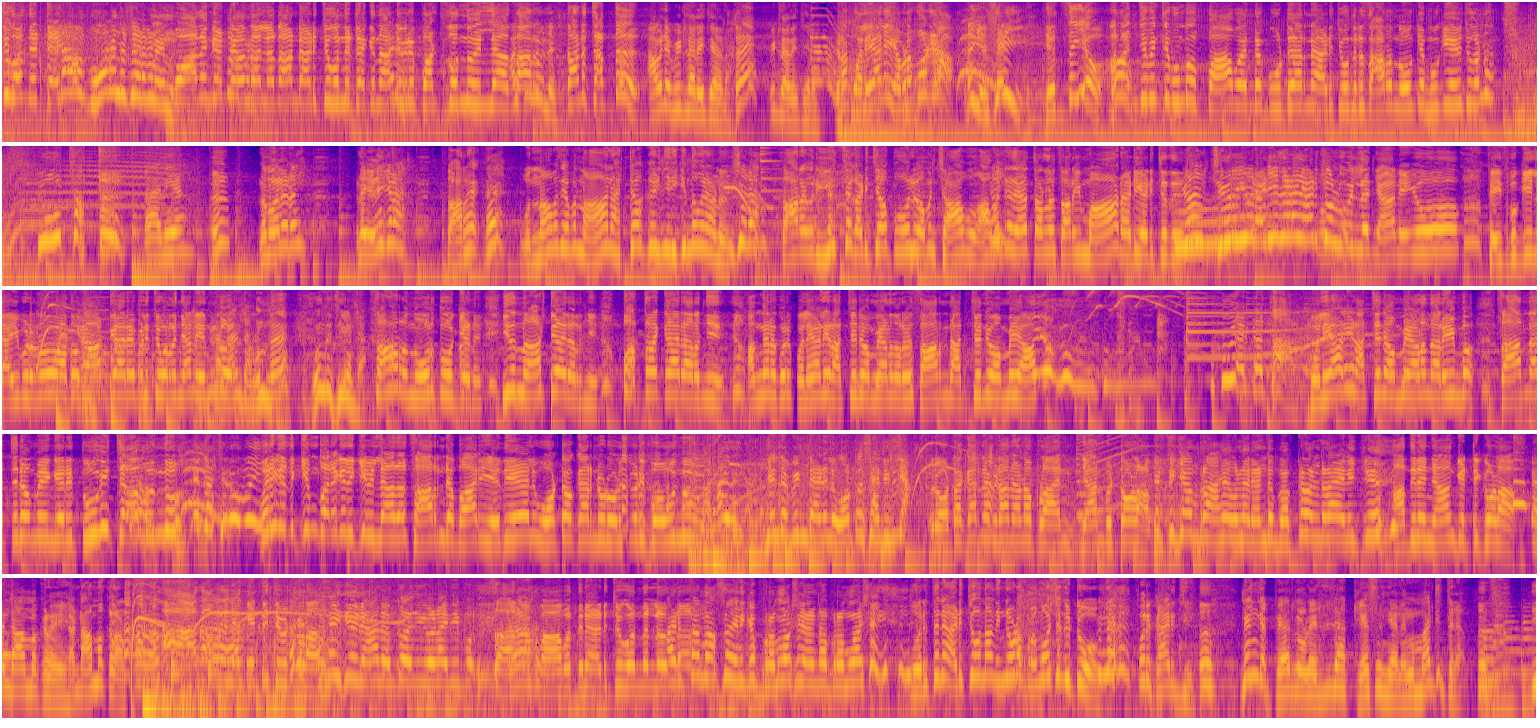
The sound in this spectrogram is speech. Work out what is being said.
കൊന്നിട്ട്. ബോധം കെട്ട് കിടക്കണേന്ന് ബോധം കെട്ടൊന്നല്ല താണ്ട് അടിച്ചു കൊന്നിട്ടേക്ക് നാട്ടിൽ ഒരു പൾസ് ഒന്നും ഇല്ല താണ്ട് ചത്ത്. അവനെ വീട്ടിൽ അറിയിച്ചേടാ വീട്ടിൽ അറിയിച്ചേരാ എടാ കൊലയാളി എവിടെ പോട്ടാ എസ് ഐ. എസ് ഐയോ? അത് അഞ്ചു മിനിറ്റ് മുമ്പ് പാവം എന്റെ കൂട്ടുകാരനെ അടിച്ചു കൊന്നിട്ട് സാറ് നോക്കിയ മൂക്കി കഴിച്ചു കണ്ടു? ചത്ത്. എടാ എണീക്കടാ. സാറേ ഒന്നാമത് അവൻ നാല് അറ്റാക്ക് കഴിഞ്ഞിരിക്കുന്നവനാണ്. സാറേ ഒരു ഈച്ച കടിച്ചാൽ പോലും അവൻ ചാവും. അവന്റെ ദേഹത്താണല്ലോ സാർ ഈ മാടടി അടിച്ചത്. ചെറിയൊരു ഇല്ല ഞാൻ അയ്യോ ഫേസ്ബുക്കിൽ ലൈവ് ഇടണോ? അതോ നാട്ടുകാരെ വിളിച്ചു പറഞ്ഞു ഞാൻ എന്തോ ഒന്നും ചെയ്യണ്ട. സാർ ഒന്ന് ഓർത്തു നോക്കിയാണ്. ഇത് നാട്ടുകാരറിഞ്ഞ് പത്രക്കാരറിഞ്ഞ്. അങ്ങനെ ഒരു കൊലയാളിയുടെ അച്ഛനും അമ്മയാണെന്ന് പറയുമ്പോൾ സാറിന്റെ അച്ഛനും അമ്മയും കൊലയാളിയുടെ അച്ഛനും അമ്മയാണെന്ന് അറിയുമ്പോ സാറിന്റെ അച്ഛനും അമ്മയും കയറി തൂങ്ങിച്ചാവുന്നു. ഒരു ഗതിക്കും പരഗതിക്കും ഇല്ലാതെ സാറിന്റെ ഭാര്യ ഏതേലും ഓട്ടോക്കാരന്റെ കൂടെ ഒളിച്ചോടി പോകുന്നു? എന്റെ വീണ്ടാടിൽ ഓട്ടോ സ്റ്റാൻഡ് ഇല്ല. ഒരു ഓട്ടോക്കാരനെ വിടാനാണോ പ്ലാൻ? ഞാൻ വിട്ടോളാം. എത്തിക്കാൻ പ്രായമുള്ള രണ്ട് മക്കളുണ്ടാ എനിക്ക്. അതിനെ ഞാൻ കെട്ടിക്കോളാം. രണ്ടാമക്കളെ രണ്ടാമക്കളാണ് മക്കളാണ് ഞാൻ കെട്ടിച്ചു വിട്ടോളാം. ഞാൻ എന്തോ ചെയ്യൂടാ ഇനിയിപ്പോ സാറാ പാപത്തിനെ അടിച്ചു കൊന്നല്ലോ അടുത്ത മാസം എനിക്ക് പ്രൊമോഷൻ ആണ്ടോ പ്രൊമോഷൻ ഒരുത്തനെ അടിച്ചു കൊന്നാ നിങ്ങളുടെ പ്രൊമോഷൻ കിട്ടുമോ ഒരു കാര്യം ചെയ്യും. നിന്റെ പേരിലുള്ള എല്ലാ കേസും ഞാൻ അങ്ങ് മാറ്റിത്തരാം.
